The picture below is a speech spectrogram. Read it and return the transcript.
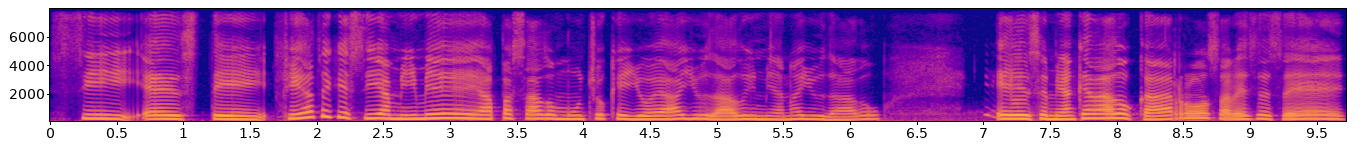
Sí, este, fíjate que sí, a mí me ha pasado mucho que yo he ayudado y me han ayudado. Eh, se me han quedado carros, a veces de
